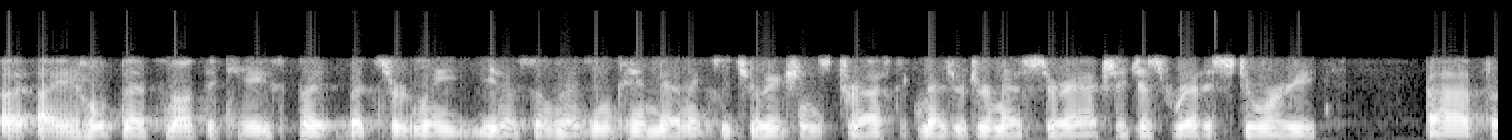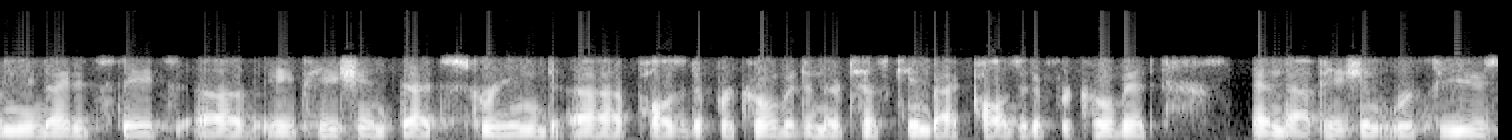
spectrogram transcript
I hope that's not the case, but but certainly, you know, sometimes in pandemic situations, drastic measures are necessary. I actually just read a story uh, from the United States of a patient that screened uh, positive for COVID, and their test came back positive for COVID and that patient refused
